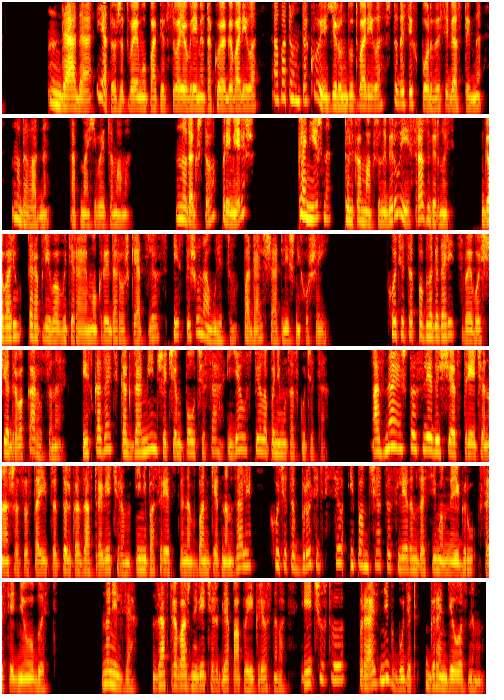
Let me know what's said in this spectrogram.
«Да-да, я тоже твоему папе в свое время такое говорила, а потом такую ерунду творила, что до сих пор за себя стыдно. Ну да ладно», — отмахивается мама. «Ну так что, примеришь?» «Конечно, только Максу наберу и сразу вернусь». Говорю, торопливо вытирая мокрые дорожки от слез, и спешу на улицу, подальше от лишних ушей. Хочется поблагодарить своего щедрого Карлсона и сказать, как за меньше, чем полчаса я успела по нему соскучиться. А зная, что следующая встреча наша состоится только завтра вечером и непосредственно в банкетном зале, хочется бросить все и помчаться следом за Симом на игру в соседнюю область. Но нельзя. Завтра важный вечер для папы и крестного, и, чувствую, праздник будет грандиозным.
